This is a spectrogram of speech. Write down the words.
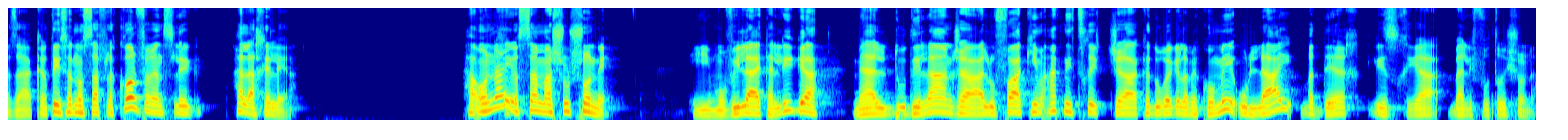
אז הכרטיס הנוסף לקונפרנס ליג הלך אליה. העונה היא עושה משהו שונה. היא מובילה את הליגה מעל דודלנג' האלופה הכמעט נצחית של הכדורגל המקומי, אולי בדרך לזכייה באליפות ראשונה.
